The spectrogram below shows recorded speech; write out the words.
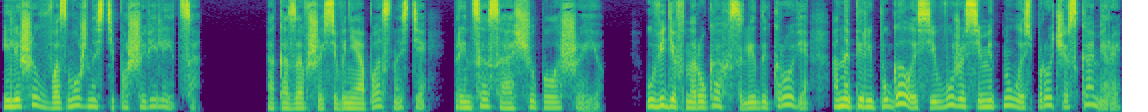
и лишив возможности пошевелиться. Оказавшись вне опасности, принцесса ощупала шею. Увидев на руках следы крови, она перепугалась и в ужасе метнулась прочь из камеры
